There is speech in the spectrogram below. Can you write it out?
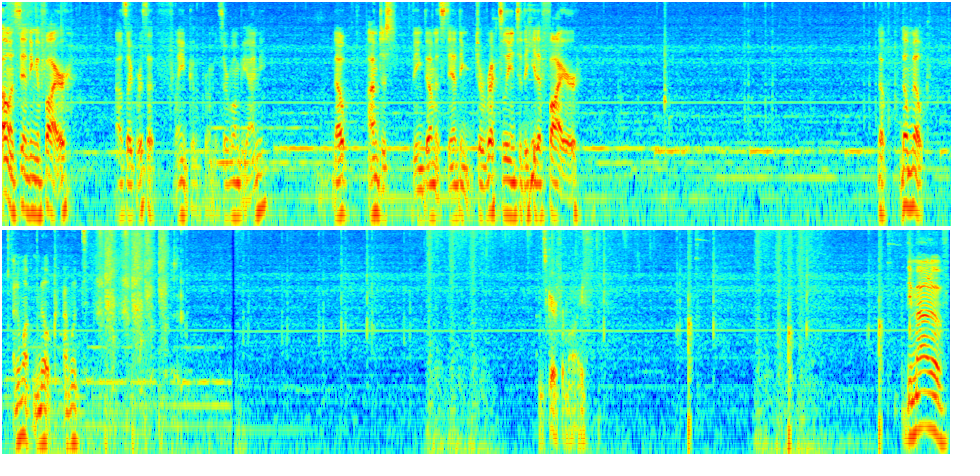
Oh, and standing in fire. I was like, where's that flame coming from? Is there one behind me? Nope. I'm just being dumb and standing directly into the heat of fire. No, no milk. I don't want milk. I want... scared for my life. The amount of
